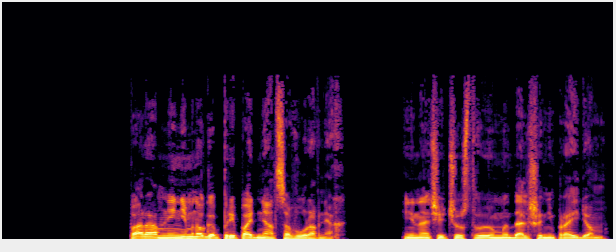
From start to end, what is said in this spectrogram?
Пора мне немного приподняться в уровнях. Иначе, чувствую, мы дальше не пройдем.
